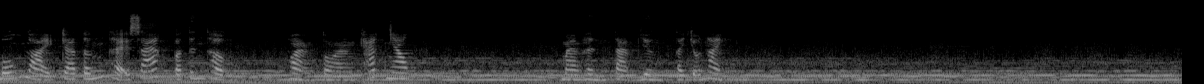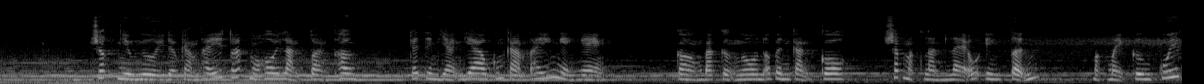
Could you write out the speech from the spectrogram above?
Bốn loại tra tấn thể xác và tinh thần hoàn toàn khác nhau màn hình tạm dừng tại chỗ này. Rất nhiều người đều cảm thấy toát mồ hôi lạnh toàn thân. Trái tim dạng dao cũng cảm thấy ngàn ngàn còn bà cận ngôn ở bên cạnh cô sắc mặt lạnh lẽo yên tĩnh. Mặt mày cương quyết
